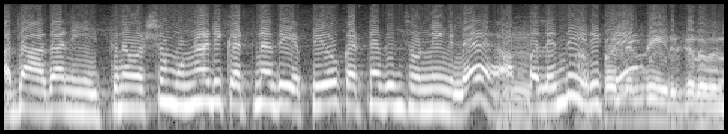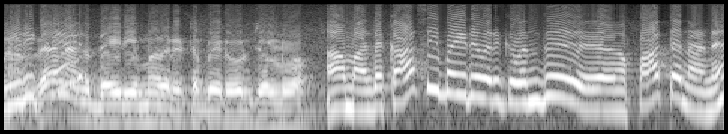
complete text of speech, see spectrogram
அதான் அதான். நீங்க இத்தனை வருஷம் முன்னாடி கட்டினது எப்பயோ கட்டினதுன்னு சொன்னீங்கல்ல அப்பல இருந்து இருக்கு. இருக்கிறதுனால இருக்கு. தான் நாங்க தைரியமா அதை ரெட்ட பைரவர்னு சொல்றோம் ஆமா அந்த காசி பைரவருக்கு வந்து பார்த்தேன் நானு.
